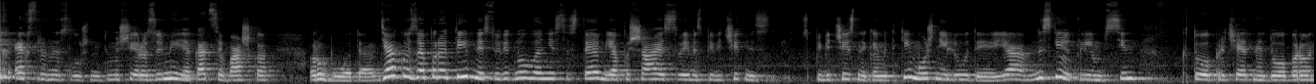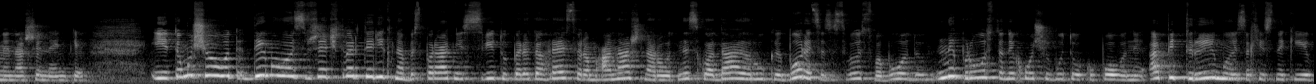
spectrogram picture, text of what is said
всіх екстрених служб, тому що я розумію, яка це важка робота. Дякую за оперативність у відновленні систем. Я пишаюсь своїми співвітчисниками. Такі можні люди. Я низький уклін всім, хто причетний до оборони нашої неньки. І тому що от дивимось вже четвертий рік на безпорадність світу перед агресором, а наш народ не складає руки, бореться за свою свободу, не просто не хоче бути окупований, а підтримує захисників.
